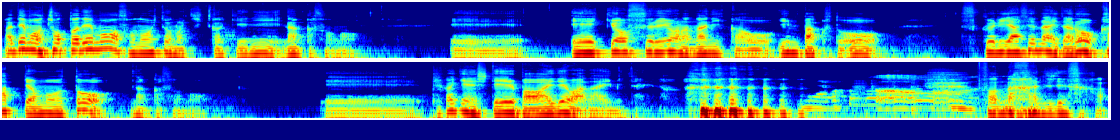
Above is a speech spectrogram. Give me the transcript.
まあ、でもちょっとでもその人のきっかけになんかその、えー、影響するような何かを、インパクトを作り出せないだろうかって思うと、なんかその、えー、手加減している場合ではないみたいな。なるほど。そんな感じですか。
